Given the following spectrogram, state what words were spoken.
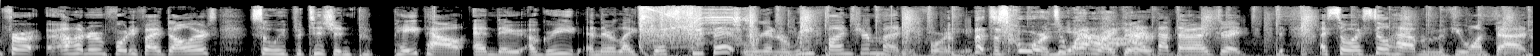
for $145 so we petitioned P- paypal and they agreed and they're like just keep it we're going to refund your money for you that's a score. It's a yeah, win right there. I thought that was right. So I still have them if you want that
